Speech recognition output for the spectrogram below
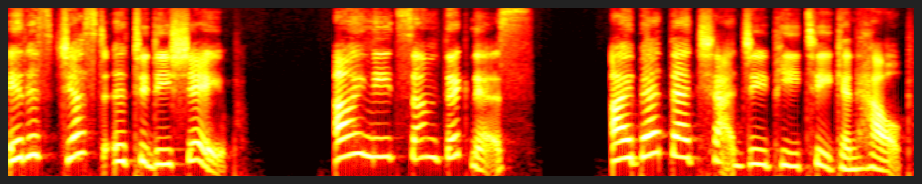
it is just a 2D shape. I need some thickness. I bet that ChatGPT can help.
